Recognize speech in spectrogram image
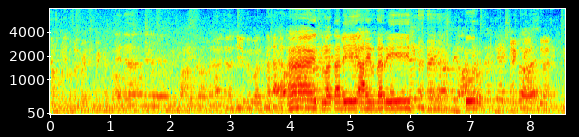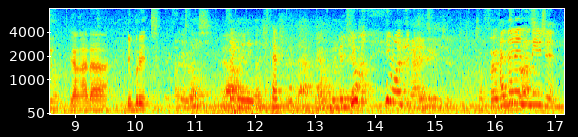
Thank you very much. Thank you very much. sir. Thank you very much. Nice to meet you. I'm looking for the bridge wing as well. Ah, itulah tadi akhir dari tour yang ada di bridge. Second in English. Okay. He, he wants to. And then Indonesian.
